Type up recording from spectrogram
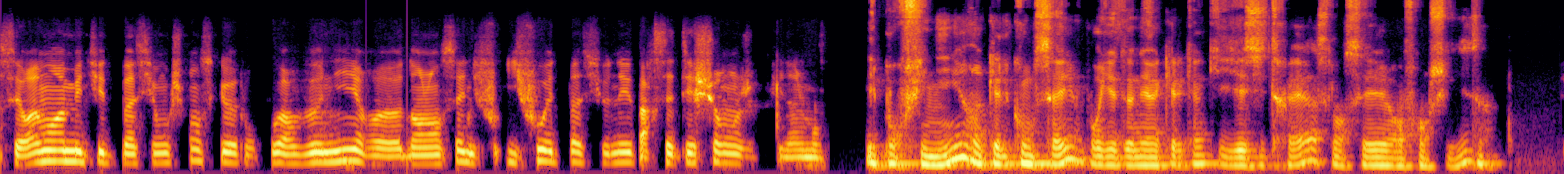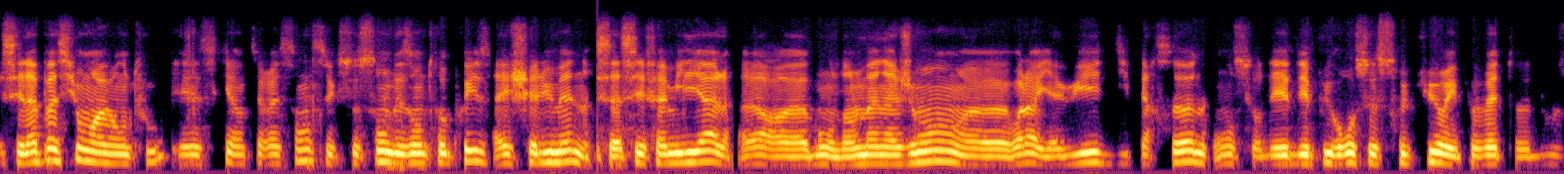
C'est vraiment un métier de passion. Je pense que pour pouvoir venir euh, dans l'enseigne, il faut être passionné par cet échange finalement. Et pour finir, quel conseil vous pourriez donner à quelqu'un qui hésiterait à se lancer en franchise? C'est la passion avant tout. Et ce qui est intéressant, c'est que ce sont des entreprises à échelle humaine. C'est assez familial. Alors, euh, bon, dans le management, euh, voilà, il y a 8, 10 personnes. Bon, sur des, plus grosses structures, ils peuvent être 12,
